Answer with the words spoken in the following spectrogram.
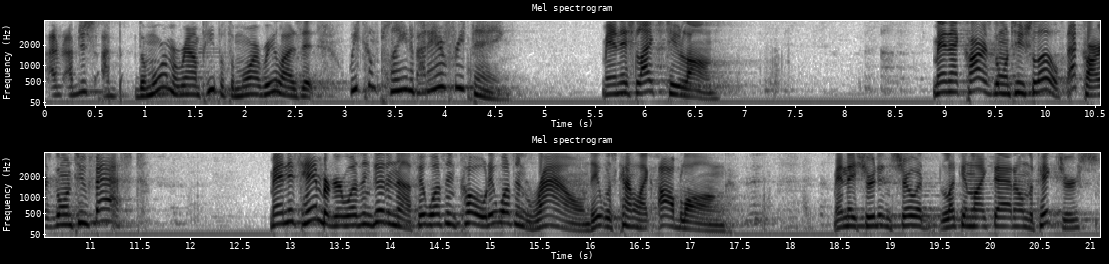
I, am just, I, the more I'm around people, the more I realize that we complain about everything. Man, this light's too long. Man, that car is going too slow. That car is going too fast. Man, this hamburger wasn't good enough. It wasn't cold. It wasn't round. It was kind of like oblong. Man, they sure didn't show it looking like that on the pictures.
